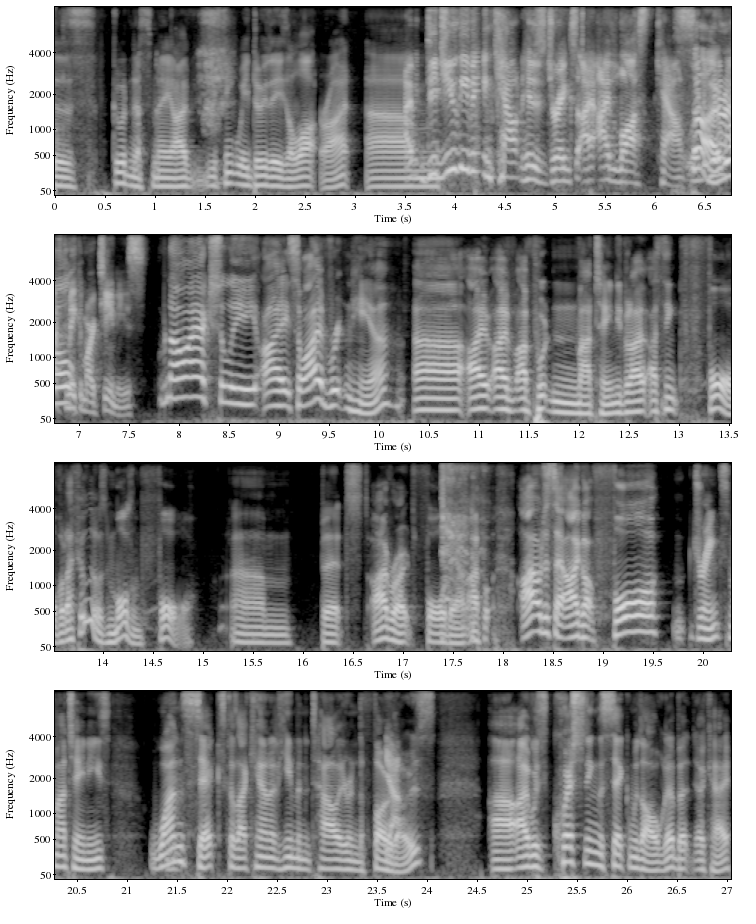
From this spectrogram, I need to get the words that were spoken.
Jesus, goodness me! I you think we do these a lot, right? Um, I mean, did you even count his drinks? I, I lost count. So, we, we don't have well- to make martinis. No, I actually, I so I've written here. Uh, I, I've I've put in martini, but I, I think four. But I feel there was more than four. Um, but I wrote four down. I put, I'll just say I got four drinks, martinis, one sex because I counted him and Natalia in the photos. Uh, I was questioning the second with Olga, but okay.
